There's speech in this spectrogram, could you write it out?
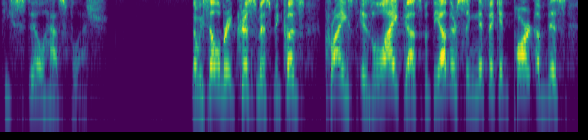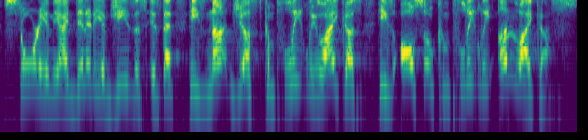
He still has flesh. Now, we celebrate Christmas because Christ is like us, but the other significant part of this story and the identity of Jesus is that he's not just completely like us, he's also completely unlike us.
